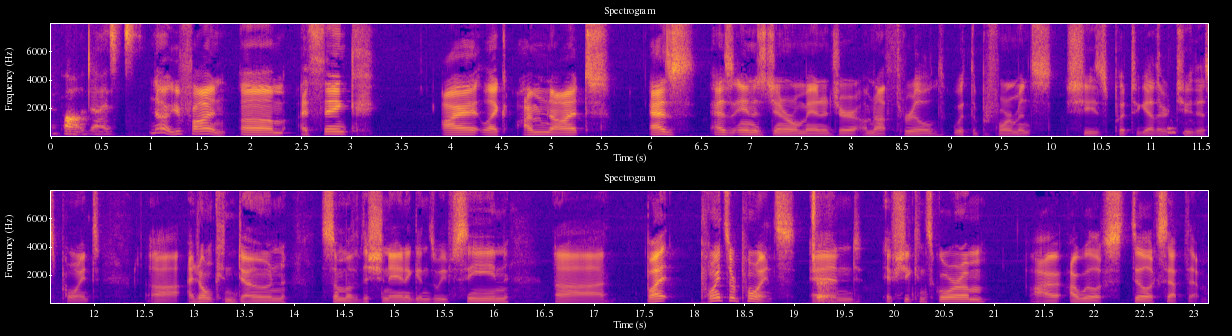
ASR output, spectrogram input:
I apologize. No, you're fine. Um, I think I like I'm not as as Anna's general manager. I'm not thrilled with the performance she's put together to this point. Uh, I don't condone some of the shenanigans we've seen, uh, but points are points, Sure. and if she can score them, I, I will still accept them.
